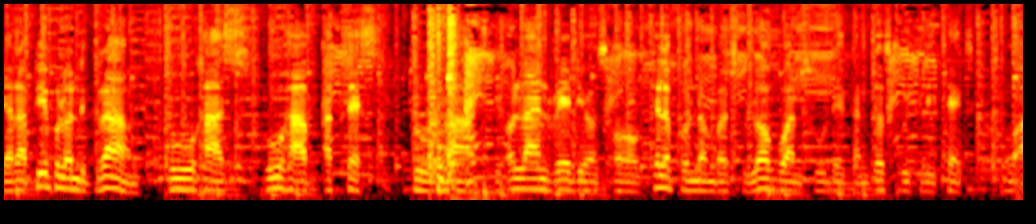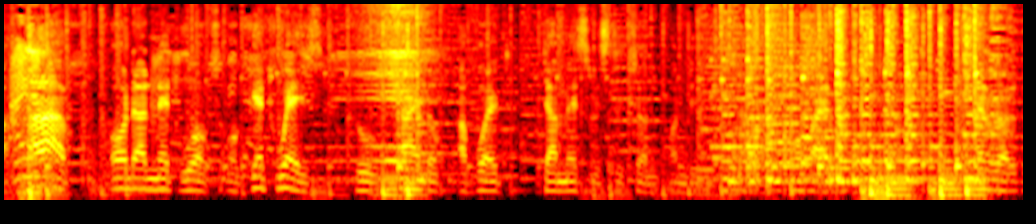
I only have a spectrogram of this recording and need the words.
there are people on the ground who has who have access to uh, the online radios or telephone numbers to loved ones who they can just quickly text or have other networks or gateways to kind of avoid Jammeh's restriction on the uh, mobile general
